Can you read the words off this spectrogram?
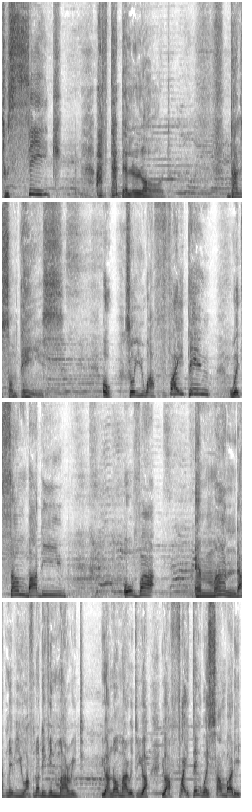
to seek after the Lord than some things. Oh, so you are fighting with somebody over a man that maybe you have not even married. You are not married to you are you are fighting with somebody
